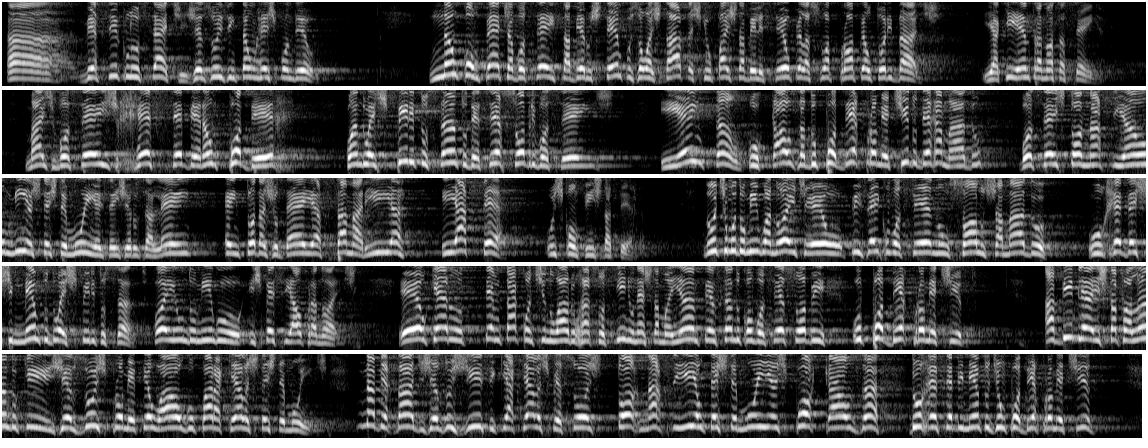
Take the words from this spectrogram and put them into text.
Ah, versículo 7, Jesus então respondeu: Não compete a vocês saber os tempos ou as datas que o Pai estabeleceu pela sua própria autoridade. E aqui entra a nossa senha mas vocês receberão poder quando o Espírito Santo descer sobre vocês, e então, por causa do poder prometido derramado, vocês tornar-se-ão minhas testemunhas em Jerusalém, em toda a Judéia, Samaria e até os confins da terra. No último domingo à noite, eu pisei com você num solo chamado o revestimento do Espírito Santo. Foi um domingo especial para nós. Eu quero tentar continuar o raciocínio nesta manhã, pensando com você sobre o poder prometido. A Bíblia está falando que Jesus prometeu algo para aquelas testemunhas. Na verdade, Jesus disse que aquelas pessoas tornar-se-iam testemunhas por causa do recebimento de um poder prometido.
